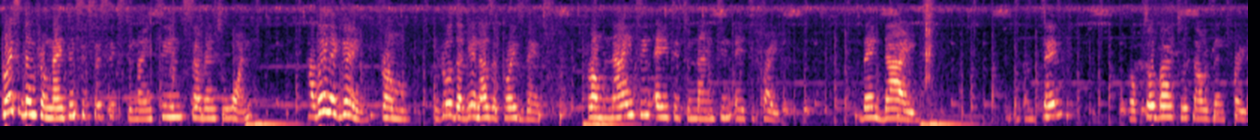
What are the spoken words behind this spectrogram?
president from 1966 to 1971. Then again, from he ruled again as a president from 1980 to 1985. Then died on 10 October 2005.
